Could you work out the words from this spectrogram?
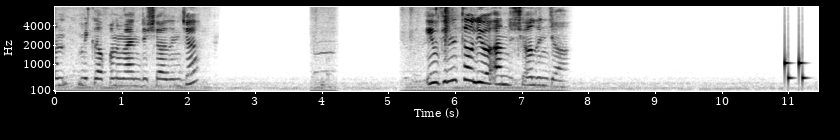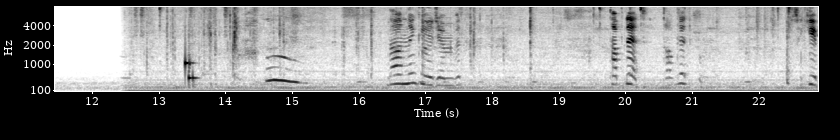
En mikrofonu ben düşe alınca? Infinity oluyor en düşe alınca. Daha ne göreceğim ben? Tablet. Tablet bu. Skip.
